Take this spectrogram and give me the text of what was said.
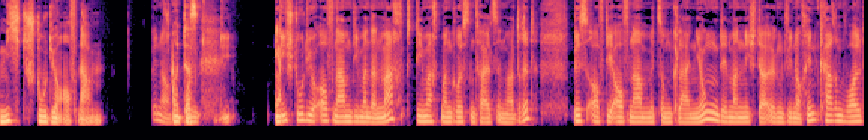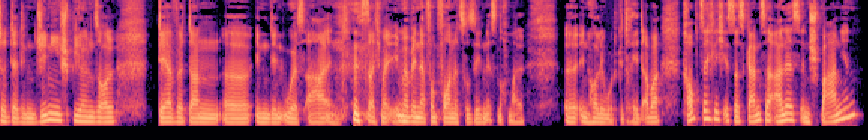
nicht Studioaufnahmen. Genau. Und das, und die, ja. die Studioaufnahmen, die man dann macht, die macht man größtenteils in Madrid, bis auf die Aufnahmen mit so einem kleinen Jungen, den man nicht da irgendwie noch hinkarren wollte, der den Genie spielen soll. Der wird dann äh, in den USA, in, sag ich mal, immer wenn er von vorne zu sehen ist, nochmal äh, in Hollywood gedreht. Aber hauptsächlich ist das Ganze alles in Spanien.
